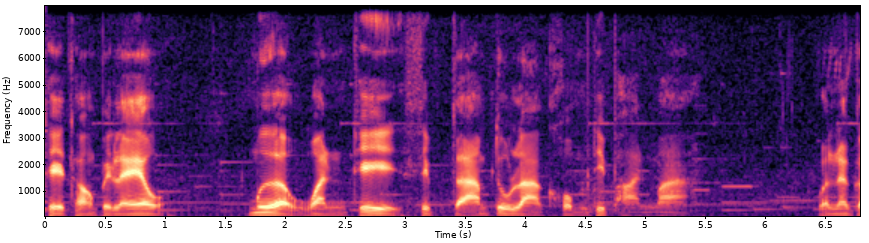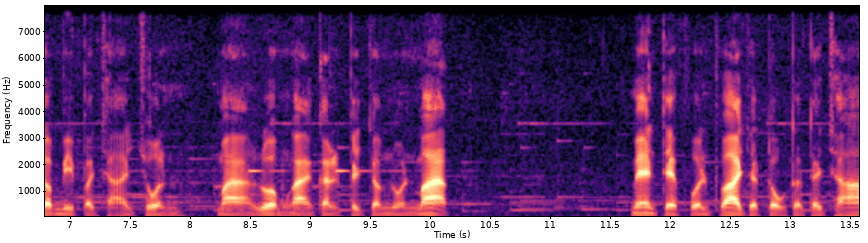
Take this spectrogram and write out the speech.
เททองไปแล้ว เมื่อวันที่ 13 ตุลาคมที่ผ่านมา วันนั้นก็มีประชาชนมาร่วมงานกันเป็นจำนวนมาก แม้แต่ฝนฟ้าจะตกตั้งแต่เช้า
